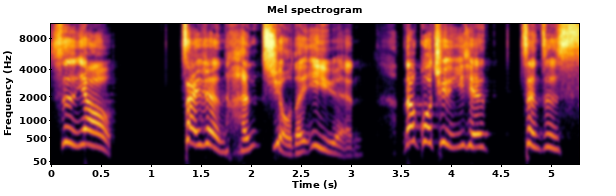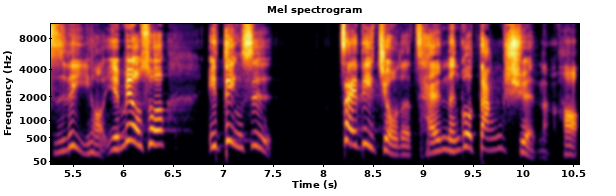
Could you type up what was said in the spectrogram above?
是要在任很久的议员，那过去一些政治实力哈，也没有说一定是在地久的才能够当选呐，哈。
